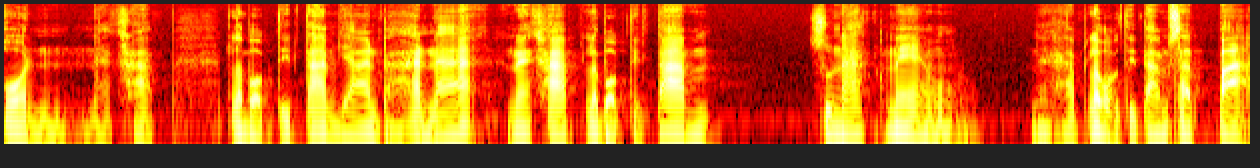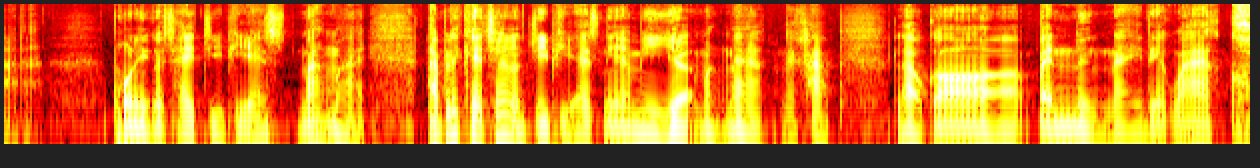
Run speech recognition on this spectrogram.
คลนะครับ ระบบติดตามยานพาหนะนะครับ ระบบติดตามสุนัขแมวนะครับ ระบบติดตามสัตว์ป่า พวกนี้ก็ใช้ GPS มากมาย แอปพลิเคชันของ GPS เนี่ยมีเยอะมากๆนะครับ แล้วก็เป็นหนึ่งในเรียกว่าข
